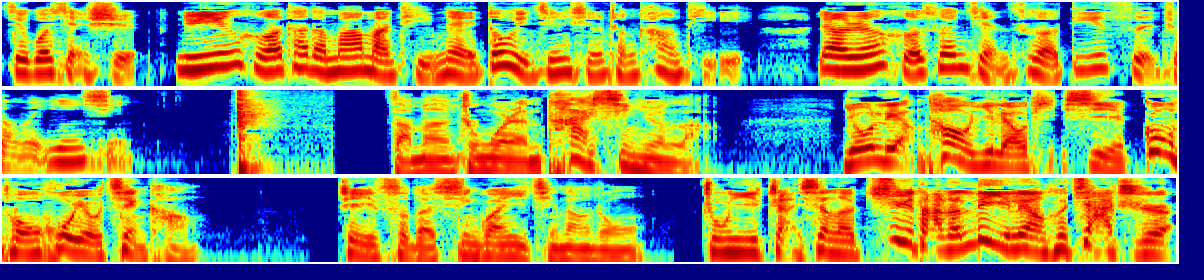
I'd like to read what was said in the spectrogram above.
结果显示，女婴和她的妈妈体内都已经形成抗体，两人核酸检测第一次转为阴性。咱们中国人太幸运了，有两套医疗体系共同护佑健康。这一次的新冠疫情当中，中医展现了巨大的力量和价值。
